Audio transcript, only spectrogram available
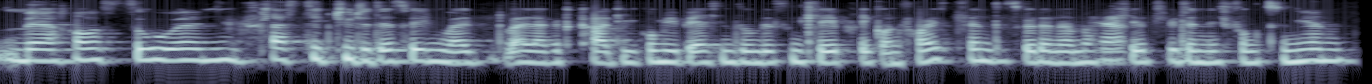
mehr rauszuholen. Plastiktüte deswegen, weil, weil da gerade die Gummibärchen so ein bisschen klebrig und feucht sind. Das würde in der Papiertüte ja. nicht funktionieren.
